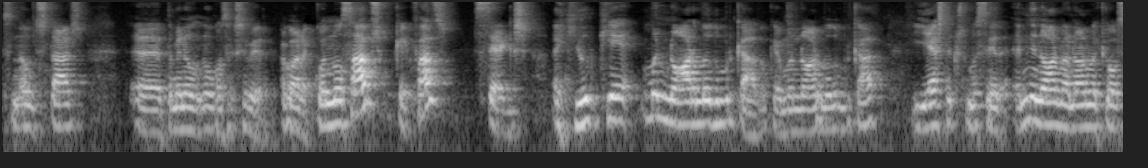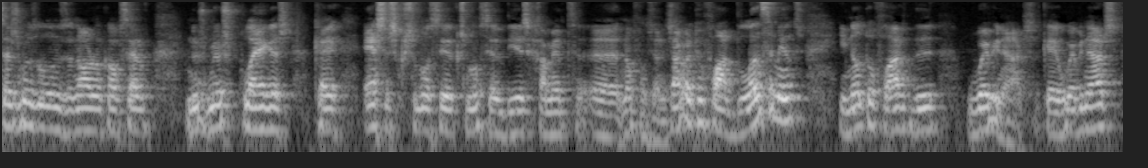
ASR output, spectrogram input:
Se não testares, uh, também não, não consegues saber. Agora, quando não sabes, o que é que fazes? Segues aquilo que é uma norma do mercado, ok? Uma norma do mercado e esta costuma ser a minha norma, a norma que eu observo nos meus alunos, a norma que eu observo nos meus colegas, ok? Estas costumam ser, costumam ser dias que realmente uh, não funcionam. Já agora estou a falar de lançamentos e não estou a falar de webinars, ok? Webinars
